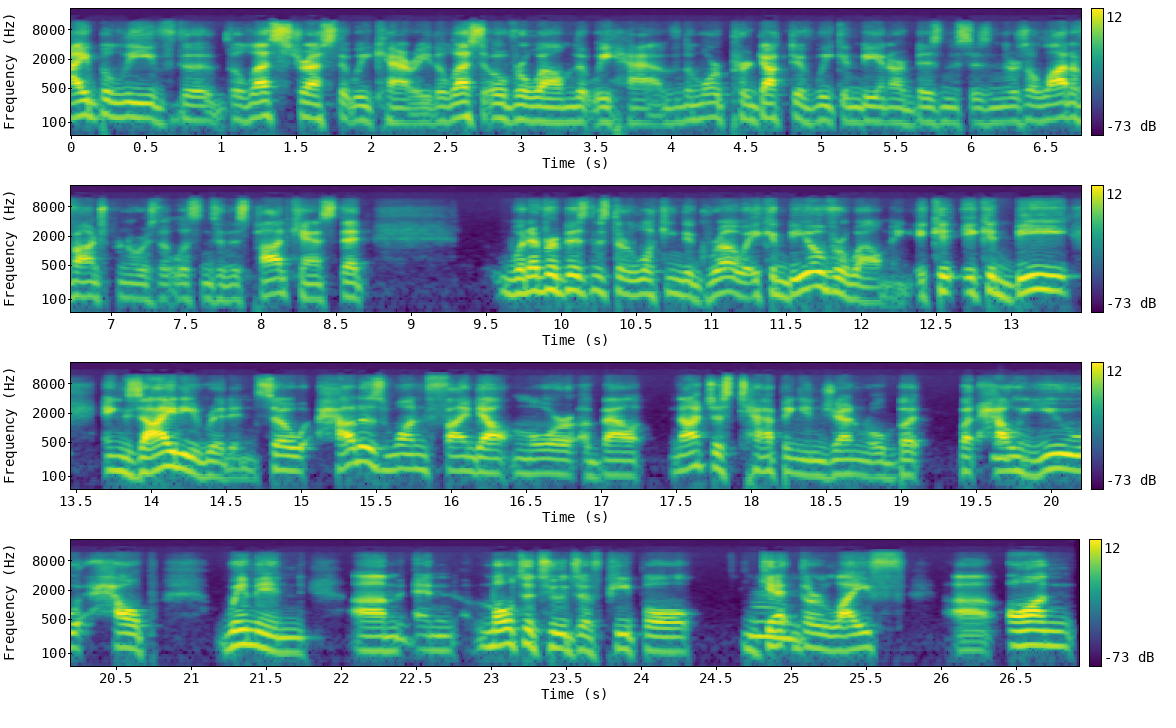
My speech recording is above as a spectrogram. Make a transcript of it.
i believe the the less stress that we carry the less overwhelm that we have the more productive we can be in our businesses and there's a lot of entrepreneurs that listen to this podcast that whatever business they're looking to grow it can be overwhelming it could it could be anxiety ridden so how does one find out more about not just tapping in general but but how mm-hmm. you help women um, and multitudes of people mm. get their life uh, on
